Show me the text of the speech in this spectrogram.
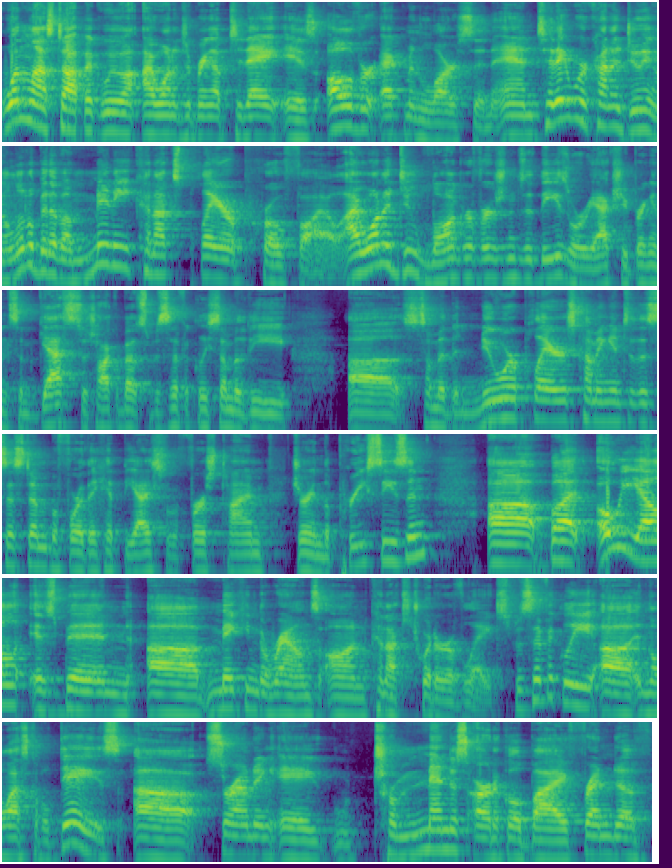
One last topic we, I wanted to bring up today is Oliver Ekman Larsson, And today we're kind of doing a little bit of a mini Canucks player profile. I want to do longer versions of these where we actually bring in some guests to talk about specifically some of the uh, some of the newer players coming into the system before they hit the ice for the first time during the preseason. Uh, but OEL has been uh, making the rounds on Canucks Twitter of late, specifically uh, in the last couple days, uh, surrounding a tremendous article by friend of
